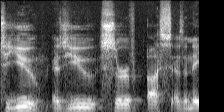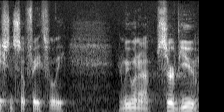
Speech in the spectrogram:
to you as you serve us as a nation so faithfully. And we want to serve you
